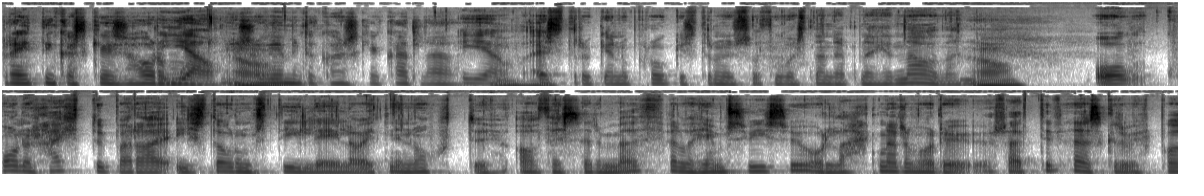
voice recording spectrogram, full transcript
Breytingaskeiðshormón, Já. eins og við myndum kannski að kalla það. Já, estrogen og prókistrón eins og þú varst að nefna hérna á það Já. og konur hættu bara í stórum stíli eiginlega á einni nóttu á þessari meðferða heimsvísu og laknar voru hrætti við að skrifa upp á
